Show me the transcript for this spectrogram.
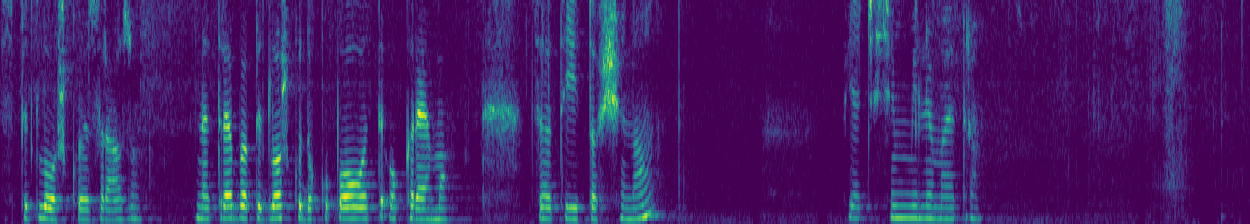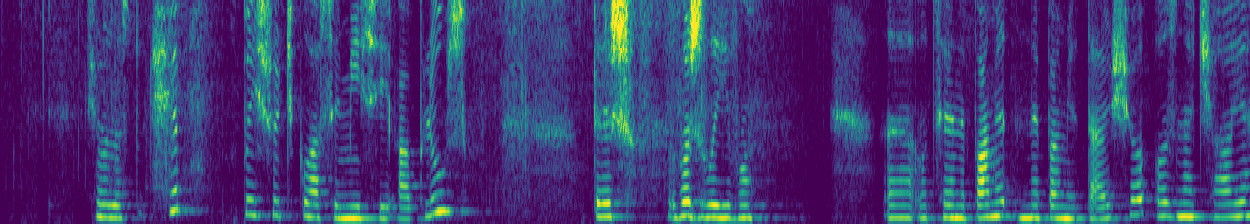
з підложкою зразу. Не треба підложку докуповувати окремо. Це от її товщина 5,7 мм. Що у нас тут ще пишуть класи місії А. Теж важливо. Е, Оце не пам'ят- не пам'ятаю, що означає.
